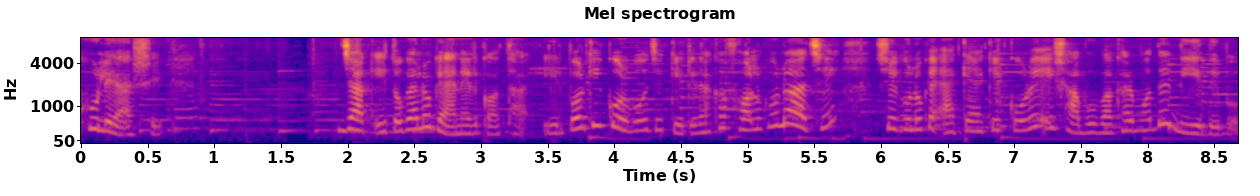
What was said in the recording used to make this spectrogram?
খুলে আসে। যাক, এ তো গেল জ্ঞানের কথা। এরপর কি করব যে কেটে রাখা ফলগুলো আছে, সেগুলোকে একে একে করে এই সাবু বাখার মধ্যে দিয়ে দেব।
